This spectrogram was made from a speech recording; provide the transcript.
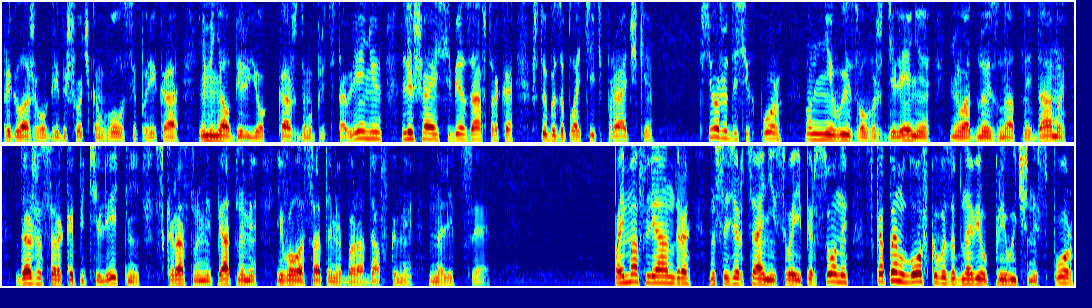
приглаживал гребешочком волосы парика и менял белье к каждому представлению, лишая себе завтрака, чтобы заплатить прачке, все же до сих пор он не вызвал вожделения ни у одной знатной дамы, даже сорокапятилетней, с красными пятнами и волосатыми бородавками на лице. Поймав Леандра на созерцании своей персоны, Скопен ловко возобновил привычный спор,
